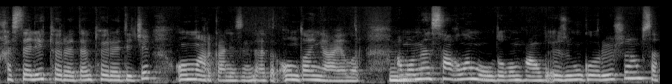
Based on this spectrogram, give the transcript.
xəstəliyi törədən törədici onun orqanizmindədir, ondan yayılır. Hı. Amma mən sağlam olduğum halda özümü qoruyuramsa,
